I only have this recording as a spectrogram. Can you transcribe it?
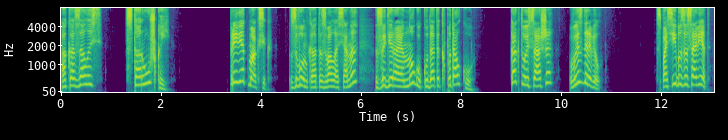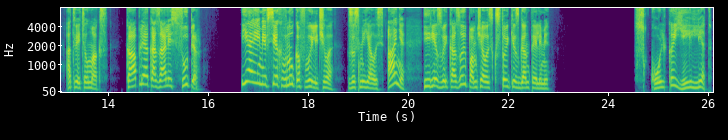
оказалась старушкой. «Привет, Максик!» — звонко отозвалась она, задирая ногу куда-то к потолку. «Как твой Саша? Выздоровел?» «Спасибо за совет», — ответил Макс. «Капли оказались супер». «Я ими всех внуков вылечила», — засмеялась Аня и резвой козой помчалась к стойке с гантелями. «Сколько ей лет?»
